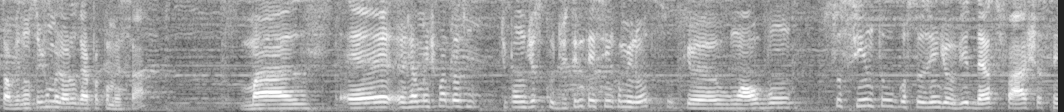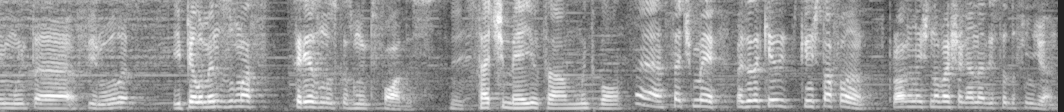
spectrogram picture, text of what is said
Talvez não seja o melhor lugar pra começar. Mas é realmente uma das. Tipo, um disco de 35 minutos, que é um álbum sucinto, gostosinho de ouvir, 10 faixas, sem muita firula. E pelo menos umas três músicas muito fodas. 7,5 tá muito bom. É, 7,5. Mas é daquele que a gente tá falando. Provavelmente não vai chegar na lista do fim de ano.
